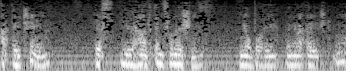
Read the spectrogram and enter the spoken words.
at 18 if you had inflammation in your body when you were aged 9.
